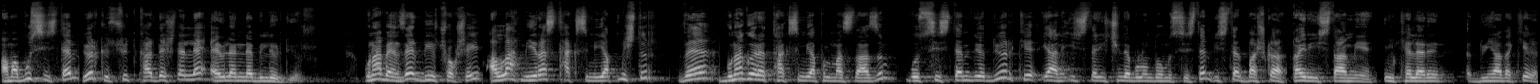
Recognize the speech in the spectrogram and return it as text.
Ama bu sistem diyor ki süt kardeşlerle evlenilebilir diyor. Buna benzer birçok şey Allah miras taksimi yapmıştır ve buna göre taksim yapılması lazım. Bu sistem diyor diyor ki yani ister içinde bulunduğumuz sistem ister başka gayri İslami ülkelerin dünyadaki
